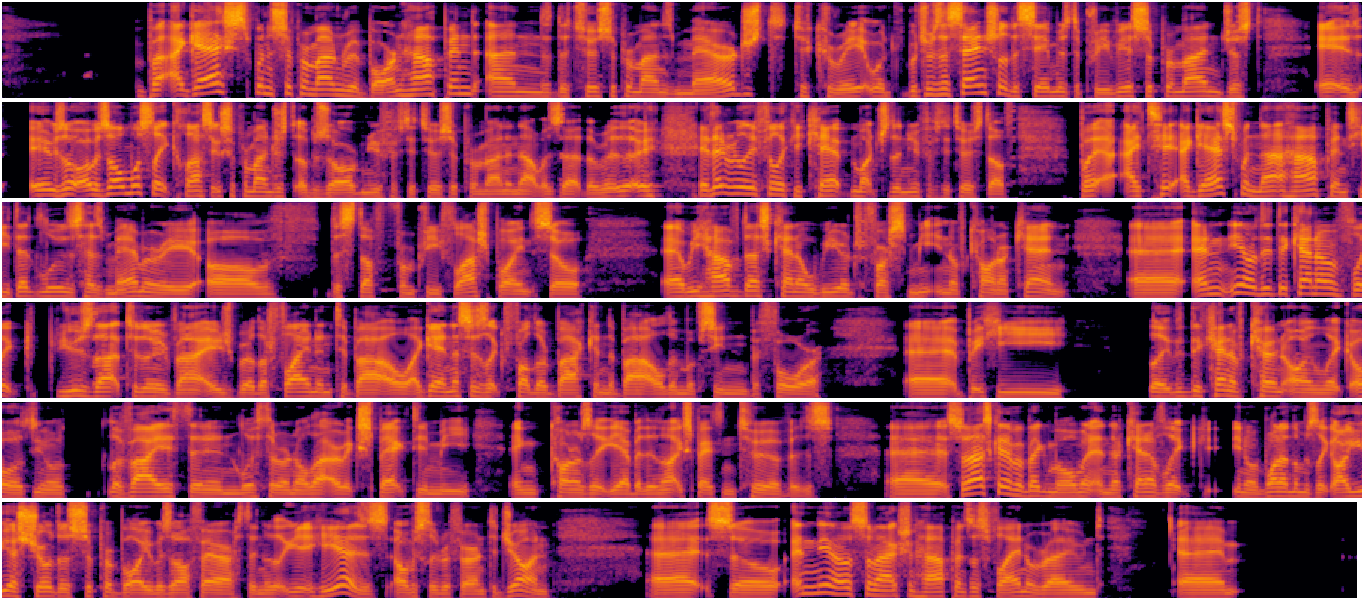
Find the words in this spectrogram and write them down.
But I guess when Superman Reborn happened and the two Supermans merged to create, which was essentially the same as the previous Superman, just it is it was it was almost like classic Superman just absorbed New Fifty Two Superman and that was it. There, it didn't really feel like he kept much of the New Fifty Two stuff. But I, t- I guess when that happened, he did lose his memory of the stuff from pre Flashpoint. So uh, we have this kind of weird first meeting of Conner Kent. Uh, and, you know, they, they kind of like use that to their advantage where they're flying into battle. Again, this is like further back in the battle than we've seen before. Uh, but he, like, they kind of count on, like, oh, you know, Leviathan and Luther and all that are expecting me. And Conner's like, yeah, but they're not expecting two of us. Uh, so that's kind of a big moment, and they're kind of like, you know, one of them is like, "Are you assured the Superboy was off Earth?" And like, he is, obviously referring to Jon. Uh, so, and you know, some action happens. There's flying around. Um,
